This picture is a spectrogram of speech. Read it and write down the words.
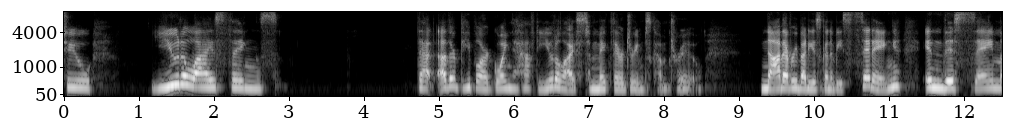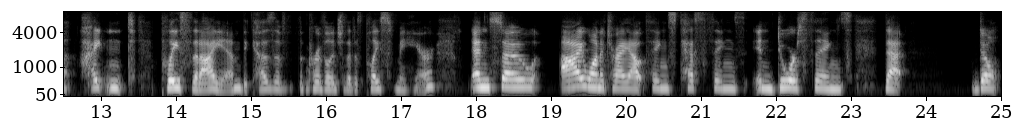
to utilize things that other people are going to have to utilize to make their dreams come true. Not everybody is going to be sitting in this same heightened place that I am because of the privilege that has placed me here. And so I want to try out things, test things, endorse things that don't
